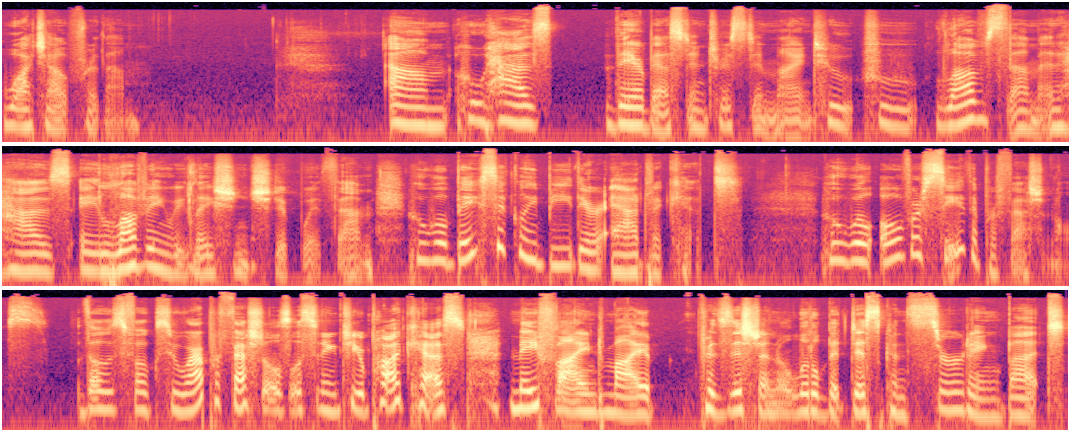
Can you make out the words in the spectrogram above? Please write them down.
watch out for them um, who has their best interest in mind, who who loves them and has a loving relationship with them, who will basically be their advocate, who will oversee the professionals. Those folks who are professionals listening to your podcast may find my position a little bit disconcerting, but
